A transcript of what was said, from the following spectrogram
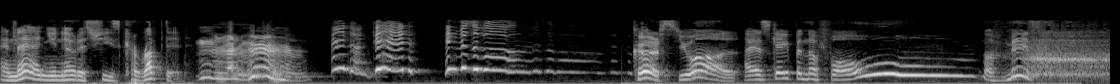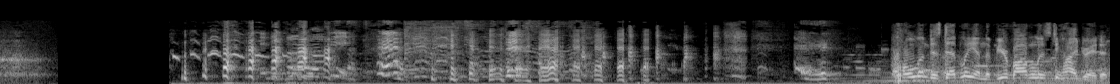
And then you notice she's corrupted. And undead. Invisible. Invisible. invisible. Curse you all! I escape in the form of mist. Poland is deadly and the beer bottle is dehydrated.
